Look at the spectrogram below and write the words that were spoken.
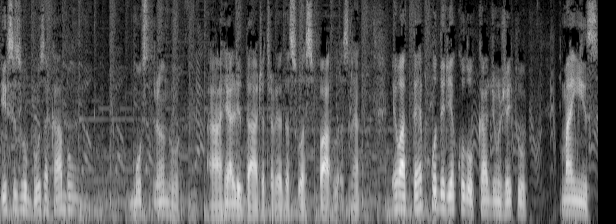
esses robôs acabam mostrando a realidade através das suas falas, né? Eu até poderia colocar de um jeito mais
